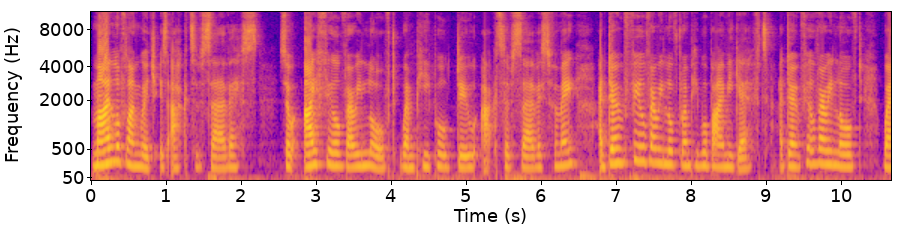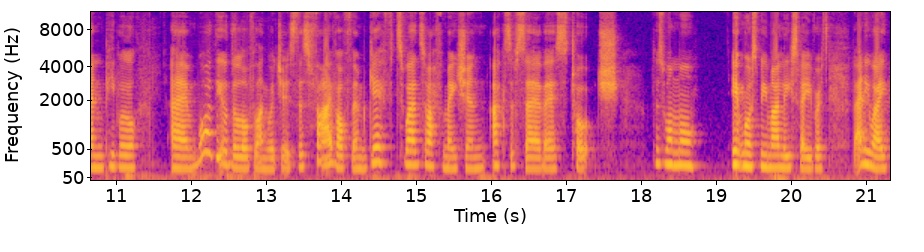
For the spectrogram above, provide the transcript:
my love language is acts of service. So I feel very loved when people do acts of service for me. I don't feel very loved when people buy me gifts. I don't feel very loved when people um, what are the other love languages? There's five of them gifts, words of affirmation, acts of service, touch. There's one more. It must be my least favourite. But anyway,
